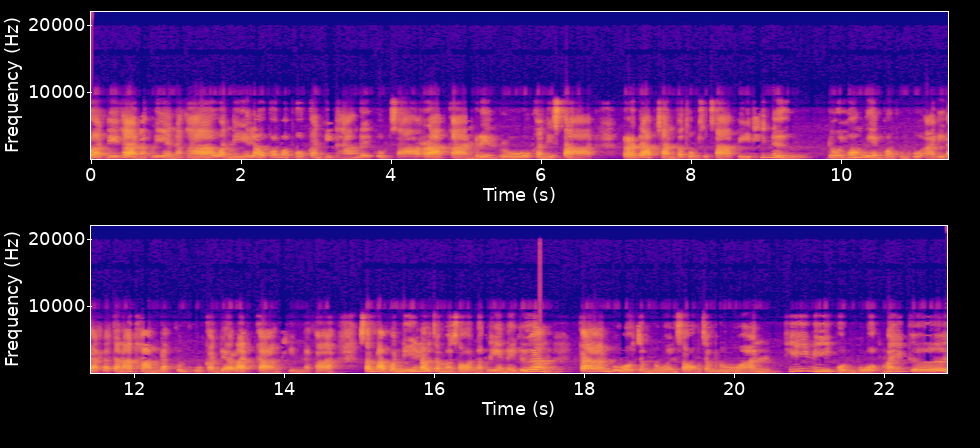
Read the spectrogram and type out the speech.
วัสดีค่ะนักเรียนนะคะ วันนี้เราก็มาพบกันอีกครั้งในกลุ่มสาระการเรียนรู้คณิตศาสตร์ ระดับชั้นประถมศึกษาปีที่ 1 โดยห้องเรียนของคุณครูอาดิรัตน์รัตนธรรม และคุณครูกัญญารัตน์กลางถิ่นนะคะสำหรับวันนี้เราจะมาสอนนักเรียนในเรื่อง การบวกจำนวน 2จำนวน ที่มีผลบวกไม่เกิน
